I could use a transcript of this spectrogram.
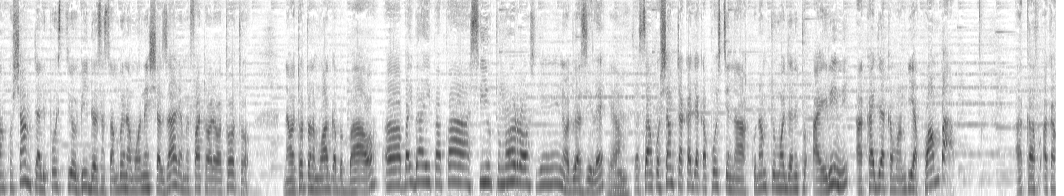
Uncle Shamte aliposti hiyo video sasa ambayo inamwonyesha Zari amefuata wale watoto na watoto wanamwaga babao, uh, bye bye papa, see you tomorrow, sijui nini, unajua zile Yeah. sasa Uncle Shamte akaja akaposti na kuna mtu mmoja anaitwa Irene akaja akamwambia kwamba aka, aka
